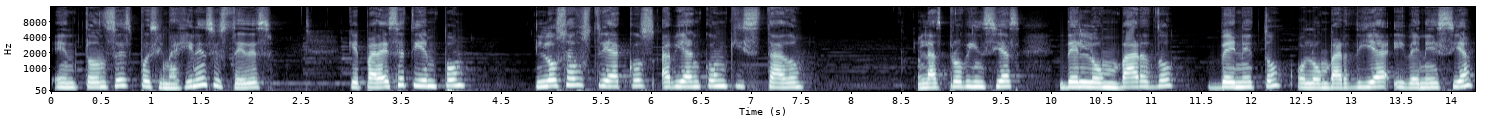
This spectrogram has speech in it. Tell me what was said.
Entonces, pues imagínense ustedes que para ese tiempo los austriacos habían conquistado las provincias de Lombardo, Véneto o Lombardía y Venecia,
